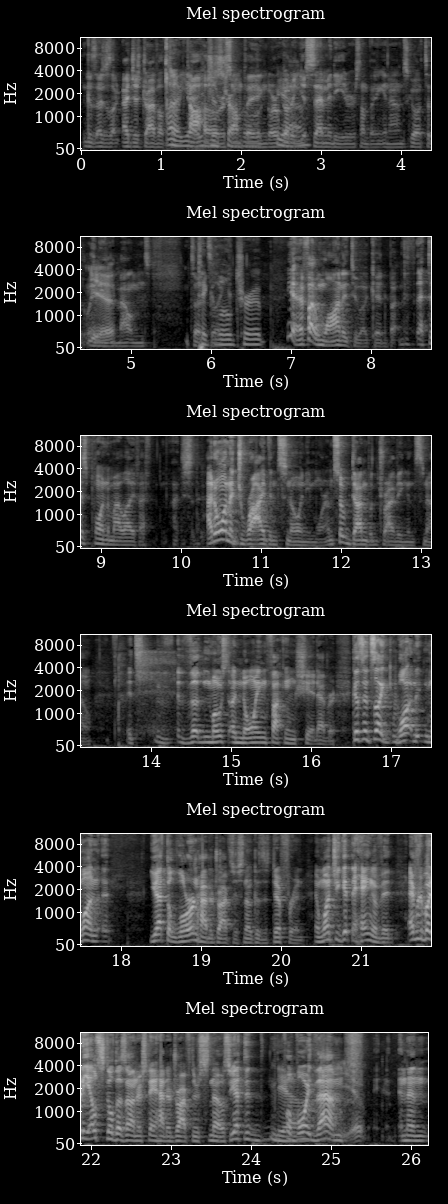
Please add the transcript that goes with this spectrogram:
because I just like I just drive up to Oh, like, yeah, Tahoe or something, over- or go to. Yosemite or something. You know, and just go out to the, Yeah. the mountains. So Take a like- little trip. yeah, if I wanted to, I could. But at this point in my life, I, I, just, I don't want to drive in snow anymore. I'm so done with driving in snow. It's the most annoying fucking shit ever. Because it's like one one. You have to learn how to drive through snow because it's different. And once you get the hang of it, everybody else still doesn't understand how to drive through snow. So you have to Yeah. avoid them. Yep. And then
